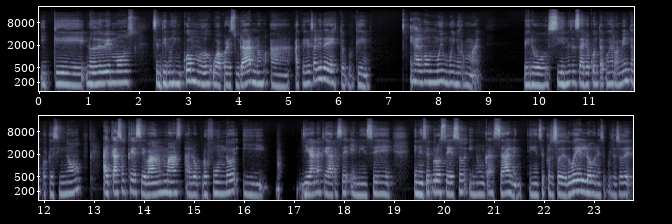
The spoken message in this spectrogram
y que no debemos sentirnos incómodos o apresurarnos a, querer salir de esto, porque es algo muy, muy normal. Pero sí es necesario contar con herramientas, porque si no, hay casos que se van más a lo profundo y llegan a quedarse en ese, en ese proceso y nunca salen, en ese proceso de duelo, en ese proceso de,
